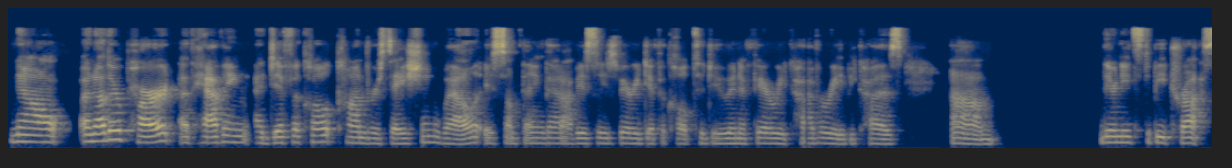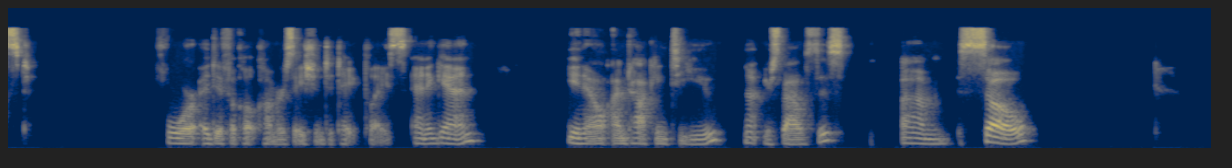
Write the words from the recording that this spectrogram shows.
Now, another part of having a difficult conversation well is something that obviously is very difficult to do in affair recovery because um, there needs to be trust for a difficult conversation to take place. And again, you know, I'm talking to you, not your spouses. Um, so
